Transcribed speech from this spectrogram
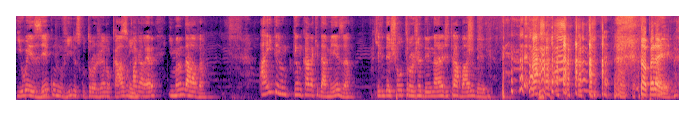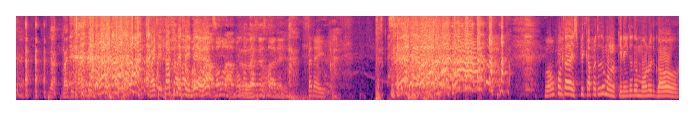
e o EZ com um vírus, com o Trojan no caso, Sim. pra galera e mandava. Aí tem um, tem um cara aqui da mesa que ele deixou o Trojan dele na área de trabalho dele. Não, pera aí. Vai tentar se defender, Vai tentar se defender vamos lá, antes? vamos lá, vamos contar essa história aí. Pera aí. Vamos contar, explicar pra todo mundo, porque nem todo mundo, igual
